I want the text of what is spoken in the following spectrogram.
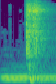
Mm-hmm.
